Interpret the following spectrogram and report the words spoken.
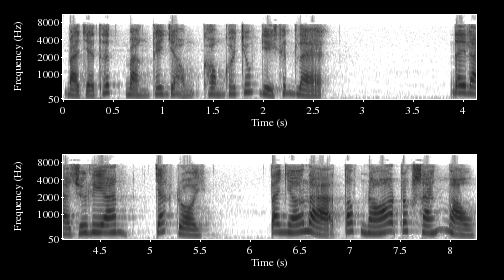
Bà giải thích bằng cái giọng không có chút gì khích lệ. Đây là Julian, chắc rồi. Ta nhớ là tóc nó rất sáng màu.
